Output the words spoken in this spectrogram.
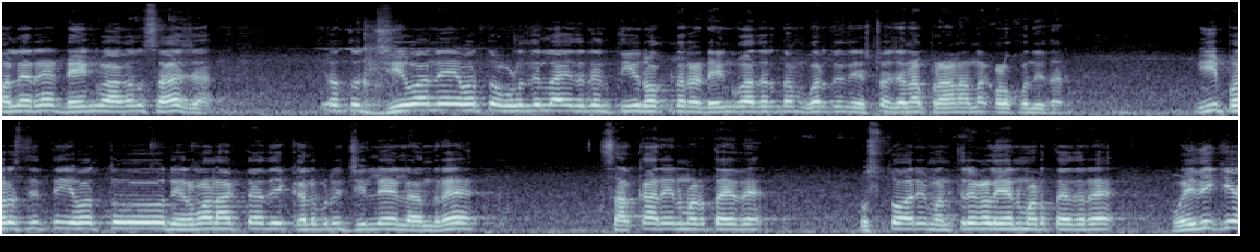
ಮಲೇರಿಯಾ ಡೆಂಗು ಆಗೋದು ಸಹಜ. ಇವತ್ತು ಜೀವನೇ ಇವತ್ತು ಉಳಿದಿಲ್ಲ. ಇದರಿಂದ ತೀರು ಹೋಗ್ತಾರೆ. ಡೆಂಗು ಆದ್ರೆ ನಮ್ಗೆ ಗೊತ್ತಿದೆ ಎಷ್ಟೋ ಜನ ಪ್ರಾಣನ ಕಳ್ಕೊಂಡಿದ್ದಾರೆ. ಈ ಪರಿಸ್ಥಿತಿ ಇವತ್ತು ನಿರ್ಮಾಣ ಆಗ್ತಾ ಇದೆ ಕಲಬುರಗಿ ಜಿಲ್ಲೆಯಲ್ಲಿ ಅಂದರೆ ಸರ್ಕಾರ ಏನು ಮಾಡ್ತಾ ಇದೆ? ಉಸ್ತುವಾರಿ ಮಂತ್ರಿಗಳು ಏನು ಮಾಡ್ತಾ ಇದ್ದಾರೆ ವೈದ್ಯಕೀಯ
